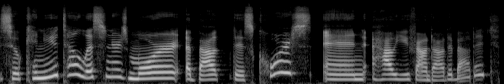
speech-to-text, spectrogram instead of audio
so can you tell listeners more about this course and how you found out about it?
